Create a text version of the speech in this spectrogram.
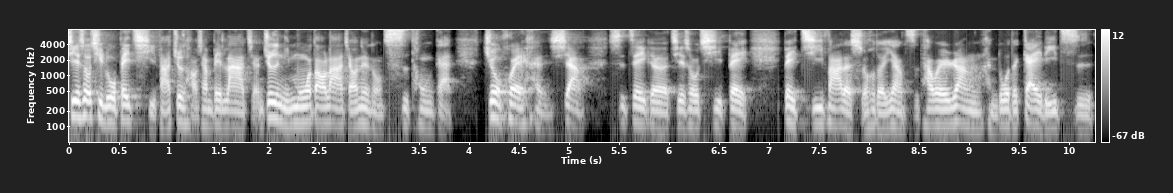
接收器如果被启发，就是好像被辣椒，就是你摸到辣椒那种刺痛感，就会很像是这个接收器被被激发的时候的样子，它会让很多的钙离子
